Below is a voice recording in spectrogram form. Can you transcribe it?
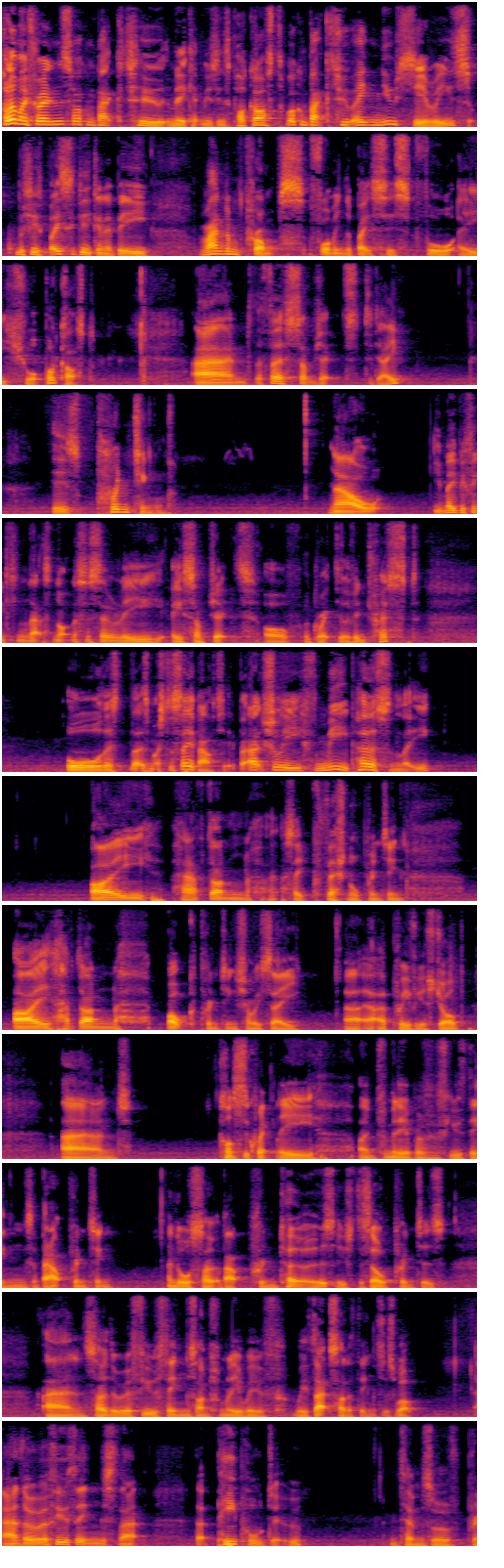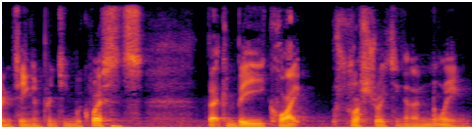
Hello, my friends. Welcome back to the Meerkat Musings podcast. Welcome back to a new series, which is basically going to be random prompts forming the basis for a short podcast. And the first subject today is printing. Now, you may be thinking that's not necessarily a subject of a great deal of interest, or there's not as much to say about it. But actually, for me personally, I have done, I say professional printing, I have done bulk printing, shall we say, uh, at a previous job, and consequently, I'm familiar with a few things about printing and also about printers. I used to sell printers, and so there are a few things I'm familiar with with that side of things as well. And there are a few things that that people do in terms of printing and printing requests that can be quite frustrating and annoying.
